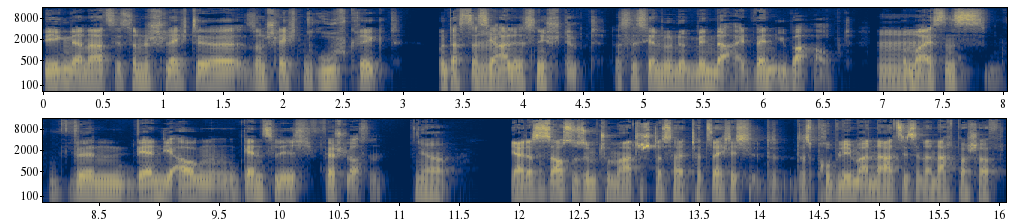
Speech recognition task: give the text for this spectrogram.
wegen der Nazis so eine schlechte, so einen schlechten Ruf kriegt und dass das mhm. ja alles nicht stimmt. Das ist ja nur eine Minderheit, wenn überhaupt. Mhm. Und meistens werden, werden die Augen gänzlich verschlossen. Ja. Ja, das ist auch so symptomatisch, dass halt tatsächlich das Problem an Nazis in der Nachbarschaft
